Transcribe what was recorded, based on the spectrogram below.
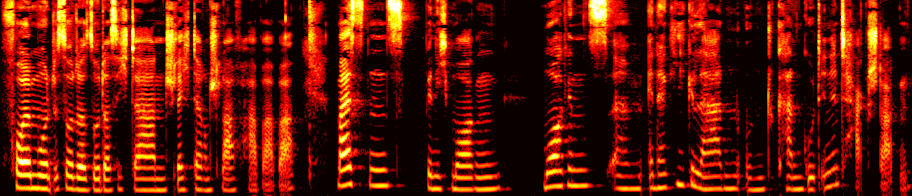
Vollmond ist oder so, dass ich da einen schlechteren Schlaf habe. Aber meistens bin ich morgen, morgens ähm, energiegeladen und kann gut in den Tag starten.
